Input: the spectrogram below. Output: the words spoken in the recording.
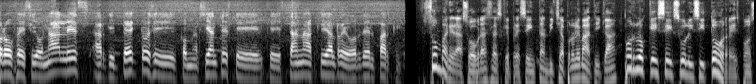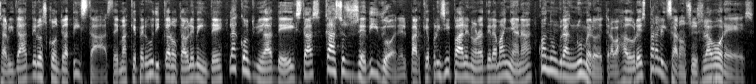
profesionales, arquitectos y comerciantes que, están aquí alrededor del parque. Son varias las obras las que presentan dicha problemática, por lo que se solicitó responsabilidad de los contratistas, tema que perjudica notablemente la continuidad de estas, caso sucedido en el parque principal en horas de la mañana, cuando un gran número de trabajadores paralizaron sus labores.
